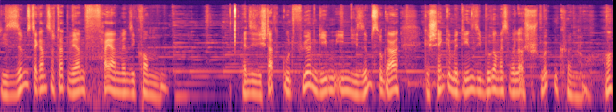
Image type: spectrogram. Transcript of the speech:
Die Sims der ganzen Stadt werden feiern, wenn sie kommen. Wenn Sie die Stadt gut führen, geben Ihnen die Sims sogar Geschenke, mit denen Sie Bürgermeister Villa schmücken können. Oh.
